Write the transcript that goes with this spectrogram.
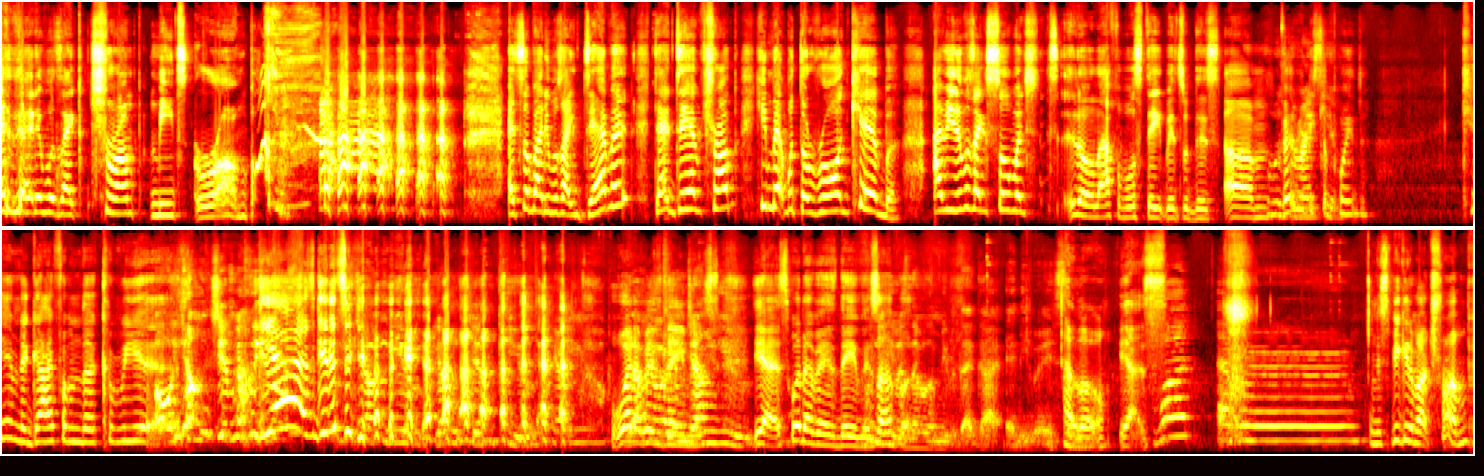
And then it was like Trump meets rump. and somebody was like, damn it, that damn Trump, he met with the wrong Kim. I mean, it was like so much, you know, laughable statements with this. Um was the very right Kim? Kim? the guy from the Korea. Oh, young Jim Q. yes, get it Young together. you, young Jim Q. Whatever Young his Kim name is. Yes, whatever his name We is. knew he was never gonna meet with that guy anyway. So. Hello. Yes. Whatever. And speaking about Trump,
